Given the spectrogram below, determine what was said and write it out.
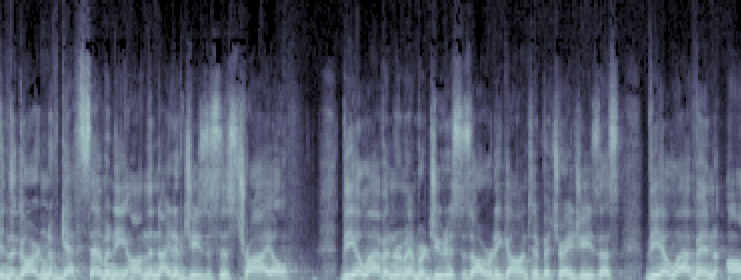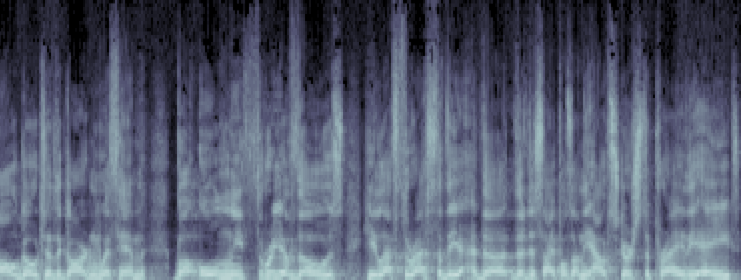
in the Garden of Gethsemane on the night of Jesus' trial. The 11, remember, Judas has already gone to betray Jesus. The 11 all go to the garden with him, but only three of those, he left the rest of the, the, the disciples on the outskirts to pray, the eight,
